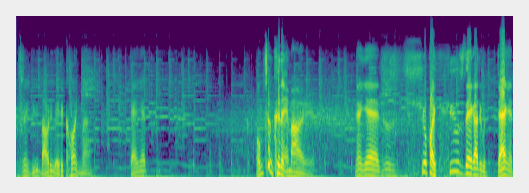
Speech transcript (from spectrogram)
무슨, 여기 마을이 왜 이렇게 커, 임마. 땡잇. 엄청 크네, 마을. 그냥 얘 슈퍼 휴즈 돼가지고 땡잇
